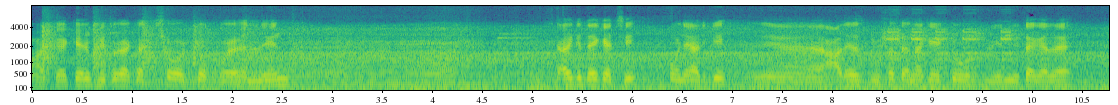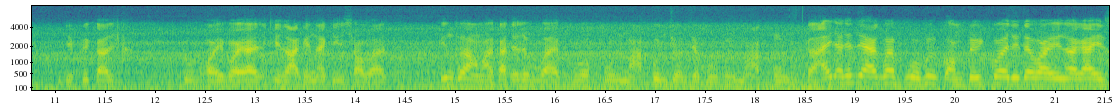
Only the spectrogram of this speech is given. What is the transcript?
মার্কেটের ভিতরে একটা ছোট্ট করে লেন। আর কি দেখেছি, ফোনে আর কি। আর এস দুশোতে নাকি একটু লিন নিতে গেলে ডিফিকাল্ট একটু ভয় ভয় আর কি লাগে নাকি সবার। কিন্তু আমার কাছে তো পুরো ফুল মাখুন চলছে, পুরো ফুল মাখন। গাড়িটা যদি একবার পুরো ফুল কমপ্লিট করে দিতে পারি না গাইজ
